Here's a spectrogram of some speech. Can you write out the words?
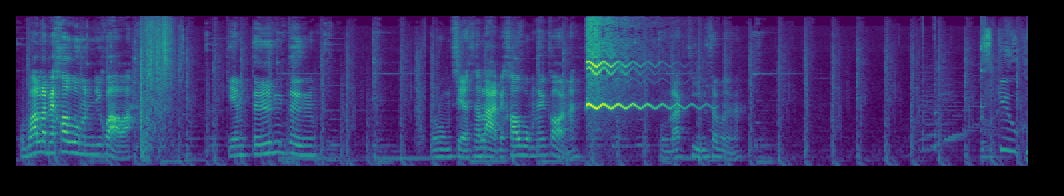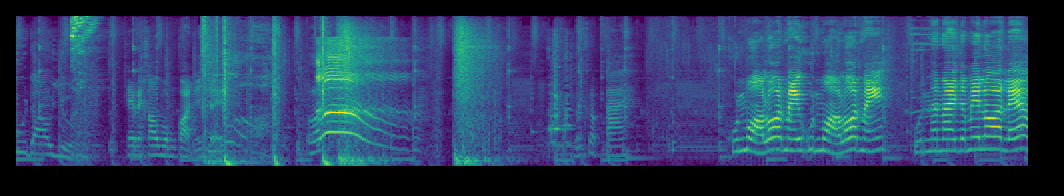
ผมว่าเราไปเข้าวงกันดีกว่าวะเกมตึงตึงเดี๋ยวผมเสียสละไปเข้าวงให้ก่อนนะ ผมรักทีมเสมอ สกิลคูลดาวน์อยู่ แค่ไปเข้าวงก่อนเฉยๆเอ้ยอุ๊ยเกือบตาย คุณหมอรอดไหม คุณหมอรอดไหม คุณทนายจะไม่รอดแล้ว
